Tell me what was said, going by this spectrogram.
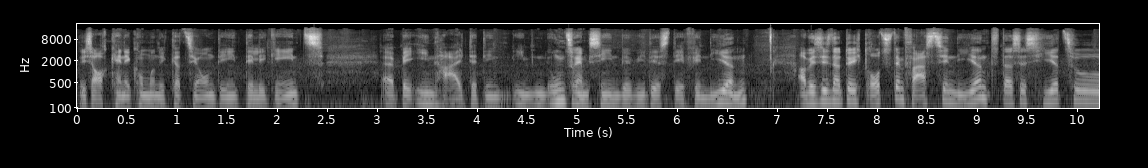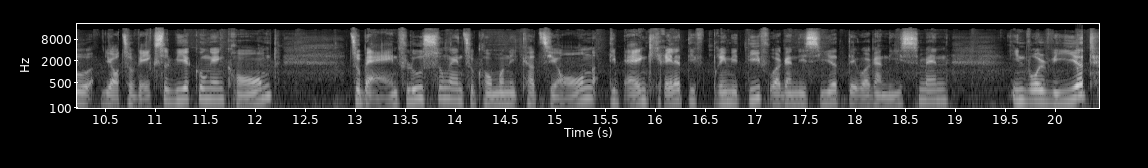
Es ist auch keine Kommunikation, die Intelligenz äh, beinhaltet in, in unserem Sinn, wie wir das definieren. Aber es ist natürlich trotzdem faszinierend, dass es hier zu, ja, zu Wechselwirkungen kommt zu Beeinflussungen, zu Kommunikation, die eigentlich relativ primitiv organisierte Organismen involviert,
